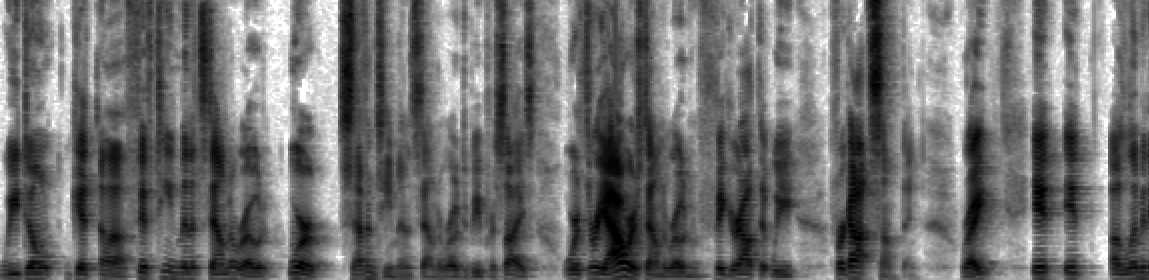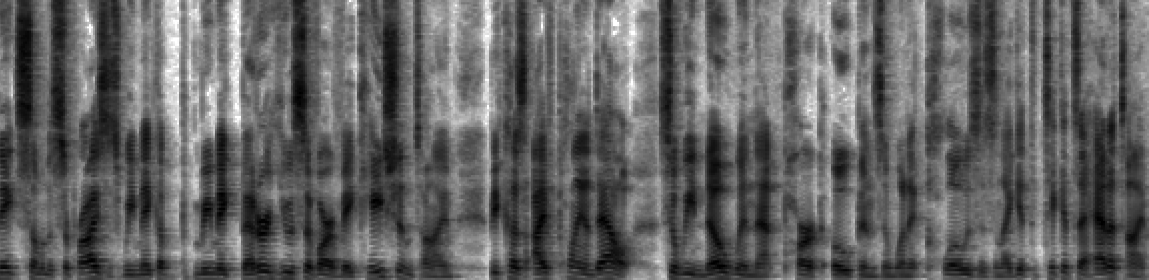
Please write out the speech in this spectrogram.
We don't get uh, 15 minutes down the road, or 17 minutes down the road to be precise, or three hours down the road and figure out that we forgot something, right? it it eliminates some of the surprises. We make a we make better use of our vacation time because I've planned out so we know when that park opens and when it closes and I get the tickets ahead of time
